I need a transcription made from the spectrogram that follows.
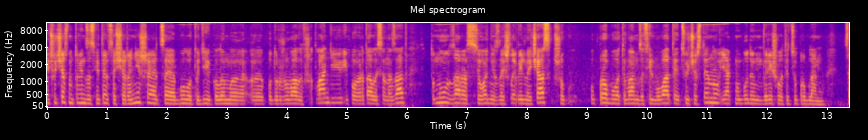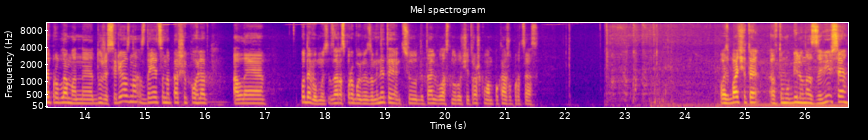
Якщо чесно, то він засвітився ще раніше. Це було тоді, коли ми е, подорожували в Шотландію і поверталися назад. Тому зараз сьогодні знайшли вільний час, щоб спробувати вам зафільмувати цю частину, як ми будемо вирішувати цю проблему. Це проблема не дуже серйозна, здається, на перший погляд, але подивимось. Зараз спробуємо замінити цю деталь власноруч і трошки вам покажу процес. Ось бачите, автомобіль у нас завівся,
